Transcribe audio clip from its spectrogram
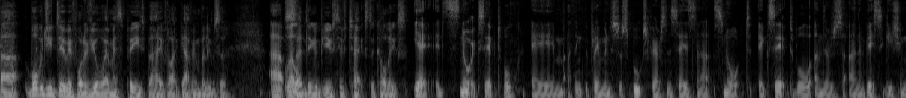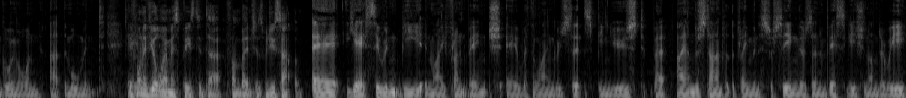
uh, what would you do if one of your MSPs behaved like Gavin Williamson? Uh, well, sending abusive text to colleagues. Yeah, it's not acceptable. Um, I think the Prime Minister's spokesperson says that's not acceptable, and there's an investigation going on at the moment. If um, one of your MSPs did that, front benches, would you sack them? Uh, yes, they wouldn't be in my front bench uh, with the language that's been used, but I understand what the Prime Minister's saying. There's an investigation underway,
